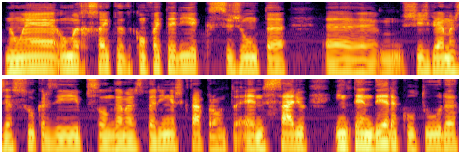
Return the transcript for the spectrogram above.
não é uma receita de confeitaria que se junta uh, X gramas de açúcares e Y gramas de farinhas que está pronto. É necessário entender a cultura,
